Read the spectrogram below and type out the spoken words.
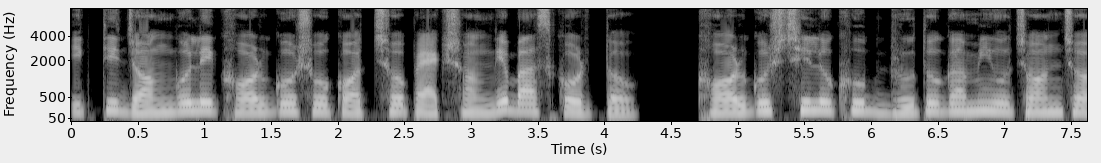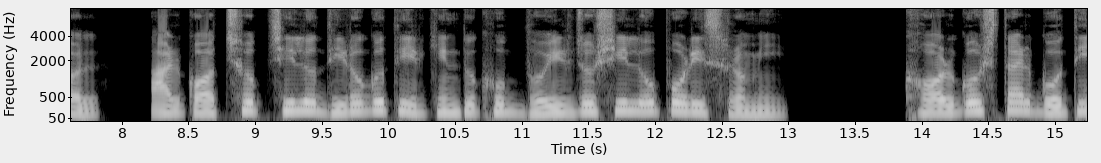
একটি জঙ্গলে খরগোশ ও কচ্ছপ একসঙ্গে বাস করত। খরগোশ ছিল খুব দ্রুতগামী ও চঞ্চল, আর কচ্ছপ ছিল ধীরগতির কিন্তু খুব ধৈর্যশীল ও পরিশ্রমী। খরগোশ তার গতি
